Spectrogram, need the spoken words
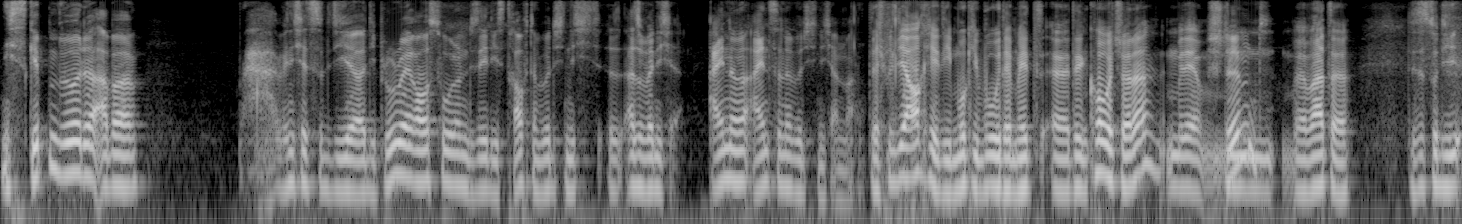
nicht skippen würde, aber ah, wenn ich jetzt so die, die Blu-ray raushole und sehe, die ist drauf, dann würde ich nicht, also wenn ich eine einzelne würde ich nicht anmachen. Der spielt ja auch hier die Muckibude mit äh, dem Coach, oder? Der, Stimmt. Äh, warte. Das ist so die,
